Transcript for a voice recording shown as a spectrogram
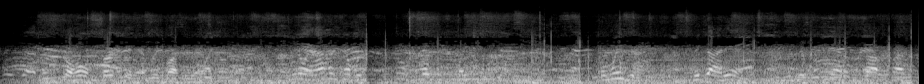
big, uh, this is the whole circuit, everybody. Like, you know, it happened a couple of years ago. The Wizards, they got in. They just.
